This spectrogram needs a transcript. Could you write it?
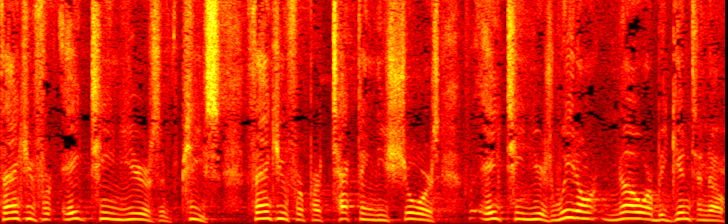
Thank you for 18 years of peace. Thank you for protecting these shores for 18 years. We don't know or begin to know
